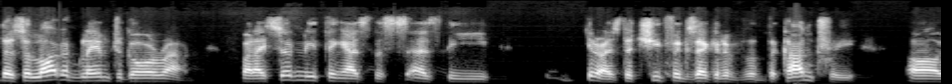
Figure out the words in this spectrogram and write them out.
there's a lot of blame to go around. But I certainly think as the as the you know as the chief executive of the country, uh,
